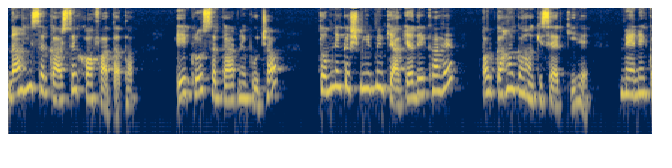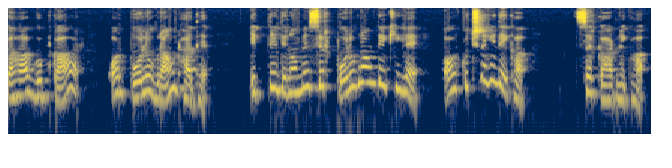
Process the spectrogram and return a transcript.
ना ही सरकार से खौफ आता था। एक रोज सरकार ने पूछा, तुमने कश्मीर में क्या क्या देखा है और कहाँ कहाँ की सैर की है? मैंने कहा गुपकार और पोलो ग्राउंड हद है। इतने दिनों में सिर्फ़ पोलो ग्राउंड देखी है और कुछ नहीं देखा। सरकार ने कहा,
